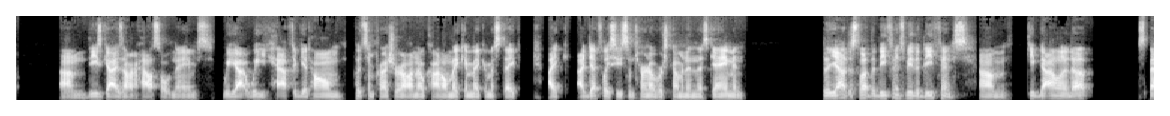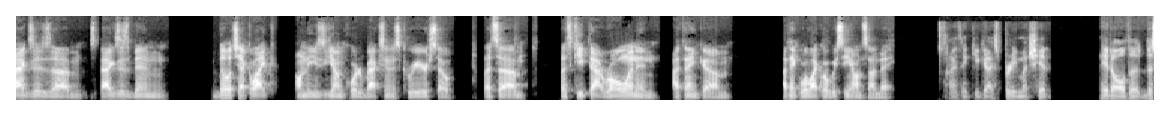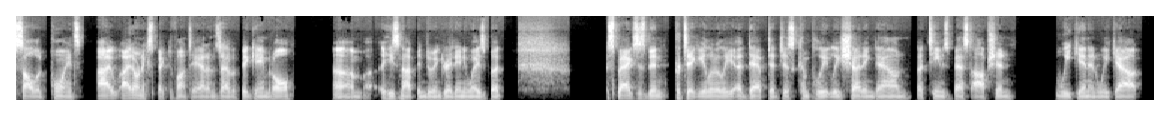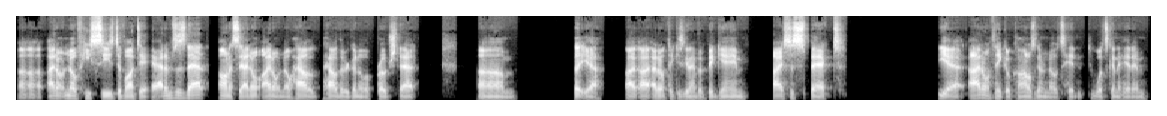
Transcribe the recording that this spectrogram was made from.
Um, these guys aren't household names. We got we have to get home, put some pressure on O'Connell, make him make a mistake. I I definitely see some turnovers coming in this game, and yeah, just let the defense be the defense. Um, keep dialing it up. Spags is um, Spags has been Belichick like on these young quarterbacks in his career, so let's um let's keep that rolling, and I think um I think we'll like what we see on Sunday. I think you guys pretty much hit hit all the the solid points. I I don't expect Davante Adams to have a big game at all. Um, he's not been doing great anyways, but Spags has been particularly adept at just completely shutting down a team's best option week in and week out. Uh, I don't know if he sees Davante Adams as that. Honestly, I don't. I don't know how how they're going to approach that. Um, but yeah, I, I don't think he's going to have a big game. I suspect yeah, I don't think O'Connell's going to know what's hit, what's going to hit him.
